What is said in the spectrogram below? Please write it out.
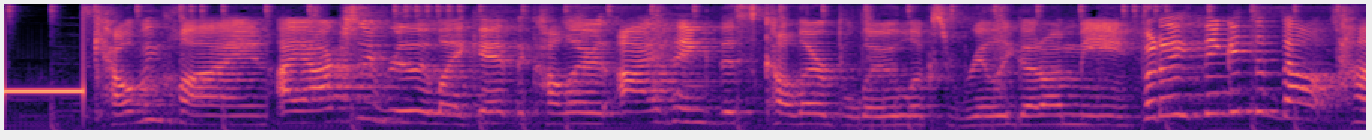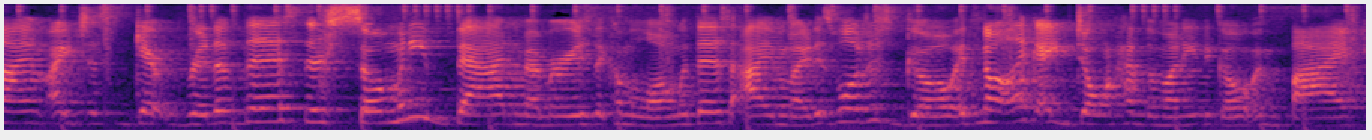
Calvin Klein. I actually really like it. The colors, I think this color blue looks really good on me. But I think it's about time I just get rid of this. There's so many bad memories that come along with this. I might as well just go. It's not like I don't have the money to go and buy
